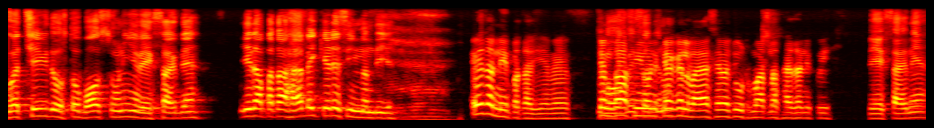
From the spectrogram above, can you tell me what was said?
ਬੱਚੀ ਵੀ ਦੋਸਤੋ ਬਹੁਤ ਸੋਹਣੀ ਹੈ ਵੇਖ ਸਕਦੇ ਆ। ਇਹਦਾ ਪਤਾ ਹੈ ਬਈ ਕਿਹੜੇ ਸੀਮਨ ਦੀ ਹੈ ਇਹ ਤਾਂ ਨਹੀਂ ਪਤਾ ਜੀ ਐਵੇਂ। ਚੰਗਾ ਵੀ ਸੀਮਨ ਕਹਿ ਕੇ ਲਵਾਇਆ ਸੀ ਮੈਂ ਝੂਠ ਮਾਰਨ ਫਾਇਦਾ ਨਹੀਂ ਕੋਈ। ਵੇਖ ਸਕਦੇ ਆ।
